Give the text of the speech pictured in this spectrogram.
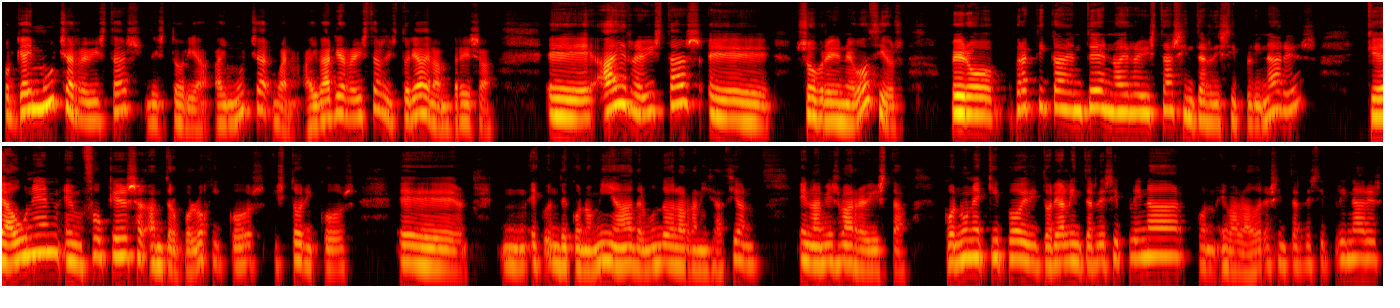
porque hay muchas revistas de historia, hay muchas, bueno, hay varias revistas de historia de la empresa, eh, hay revistas eh, sobre negocios, pero prácticamente no hay revistas interdisciplinares que aunen enfoques antropológicos, históricos, eh, mm, de economía, del mundo de la organización, en la misma revista con un equipo editorial interdisciplinar, con evaluadores interdisciplinares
